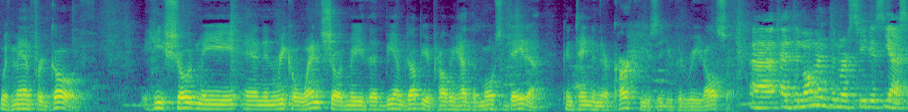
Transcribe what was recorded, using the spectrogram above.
with Manfred Gove, he showed me, and Enrico Wendt showed me that BMW probably had the most data contained in their car keys that you could read also. Uh, at the moment, the Mercedes, yes,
